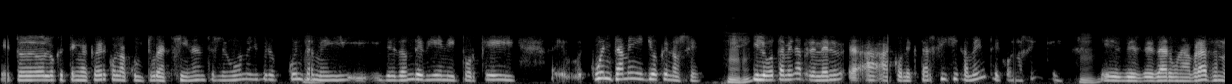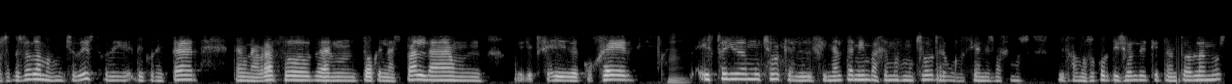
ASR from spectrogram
eh, todo lo que tenga que ver con la cultura china, entonces le digo, bueno, yo, pero cuéntame y, de dónde viene y por qué, y, eh, cuéntame yo que no sé. Y luego también aprender a, conectar físicamente con la gente, eh, desde dar un abrazo. Nosotros hablamos mucho de esto, de, de conectar, dar un abrazo, dar un toque en la espalda, de coger. Mm. Esto ayuda mucho a que al final también bajemos mucho revoluciones, bajemos el famoso cortisol de que tanto hablamos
